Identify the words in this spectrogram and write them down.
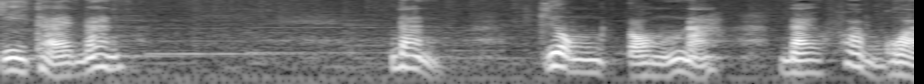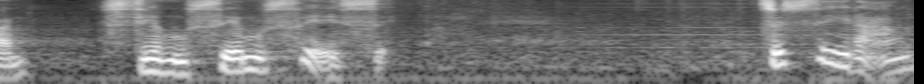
期待咱咱共同呐来发愿，生生世世，这世人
